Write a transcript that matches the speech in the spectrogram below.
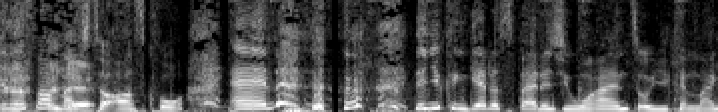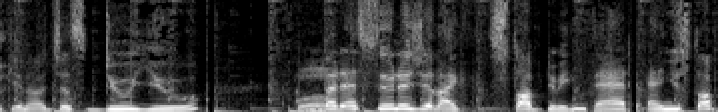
you know, it's not Okay. much to ask for. And then you can get as fat as you want, or you can like, you know, just do you. Whoa. But as soon as you like stop doing that and you stop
